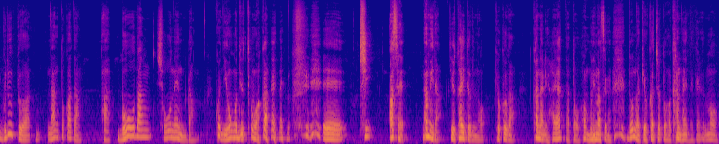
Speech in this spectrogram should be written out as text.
グループはなんとか団あ防弾少年団これ日本語で言ってもわからないんだけど「えー、血汗涙」っていうタイトルの曲がかなり流行ったと思いますが どんな曲かちょっと分かんないんだけれども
